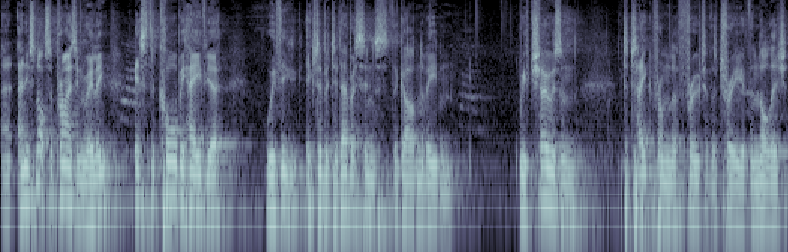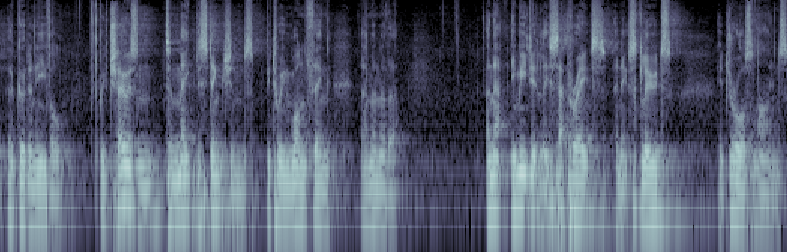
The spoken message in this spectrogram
And it's not surprising, really. It's the core behaviour we've exhibited ever since the Garden of Eden. We've chosen to take from the fruit of the tree of the knowledge of good and evil. We've chosen to make distinctions between one thing and another. And that immediately separates and excludes, it draws lines.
